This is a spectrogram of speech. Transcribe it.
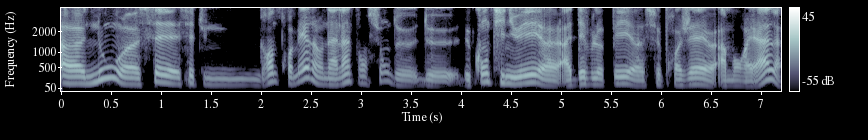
euh, nous euh, c'est une grande première et on a l'intention de, de, de, continuer à développer ce projet à Montréal.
